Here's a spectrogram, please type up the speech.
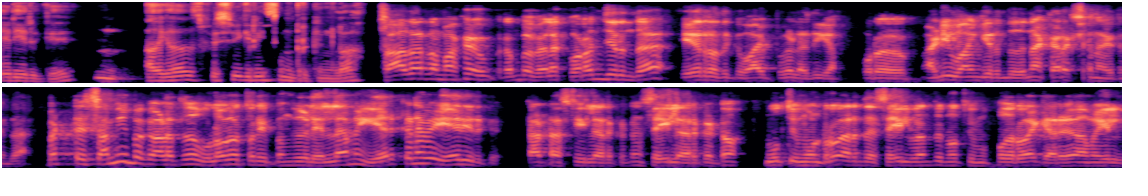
ஏறி இருக்கு. அதுக்கு ஏதாவது ஸ்பெசிபிக் ரீசன் இருக்குங்களா? சாதாரணமாக ரொம்ப விலை குறைஞ்சிருந்தா ஏறுறதுக்கு வாய்ப்புகள் அதிகம். ஒரு அடி வாங்கி இருந்ததுன்னா கரெக்ஷன் ஆயிருந்தா. பட் சமீப காலத்துல உலகத்துறை பங்குகள் எல்லாமே ஏற்கனவே ஏறி இருக்கு. டாடா ஸ்டீலா இருக்கட்டும் செயலா இருக்கட்டும் நூத்தி மூணு ரூபா இருந்த செயல் வந்து நூத்தி முப்பது ரூபாய்க்கு அருகாமையில்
